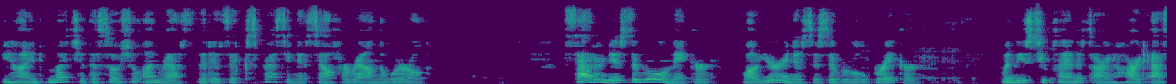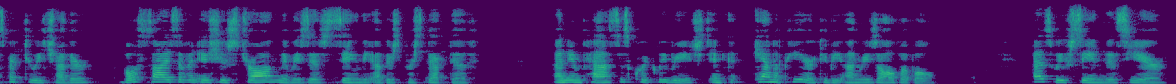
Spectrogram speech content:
behind much of the social unrest that is expressing itself around the world. Saturn is the rule maker, while Uranus is the rule breaker. When these two planets are in hard aspect to each other, both sides of an issue strongly resist seeing the other's perspective. An impasse is quickly reached and can appear to be unresolvable. As we've seen this year,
